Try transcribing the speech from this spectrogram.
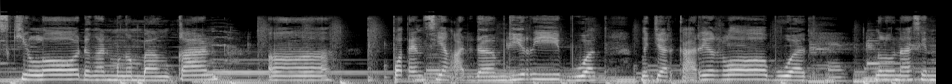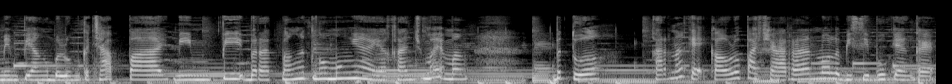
skill lo, dengan mengembangkan uh, potensi yang ada dalam diri, buat ngejar karir lo, buat ngelunasin mimpi yang belum kecapai. Mimpi berat banget ngomongnya ya kan, cuma emang betul karena kayak kalau lo pacaran lo lebih sibuk yang kayak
